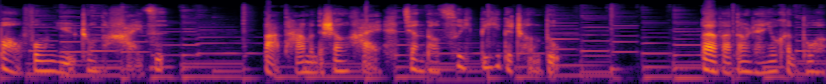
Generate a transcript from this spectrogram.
暴风雨中的孩子。把他们的伤害降到最低的程度。办法当然有很多，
